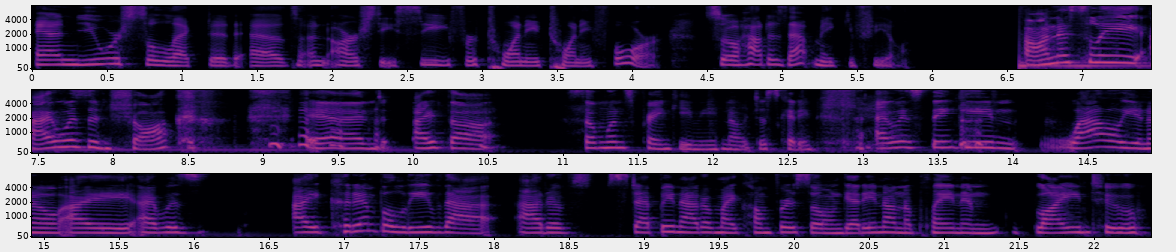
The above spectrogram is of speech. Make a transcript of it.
And you were selected as an RCC for 2024. So, how does that make you feel? Honestly, I was in shock and I thought, someone's pranking me. No, just kidding. I was thinking, wow, you know, I I was I couldn't believe that out of stepping out of my comfort zone, getting on a plane and flying to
